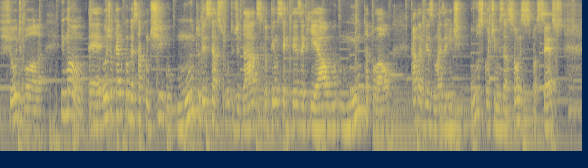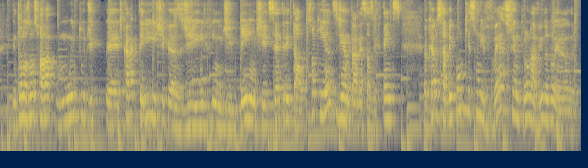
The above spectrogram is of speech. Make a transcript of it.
Show de bola. Irmão, é, hoje eu quero conversar contigo muito desse assunto de dados, que eu tenho certeza que é algo muito atual. Cada vez mais a gente busca otimização desses processos. Então nós vamos falar muito de, é, de características, de enfim, de bench, etc. e tal. Só que antes de entrar nessas vertentes, eu quero saber como que esse universo entrou na vida do Leandro.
